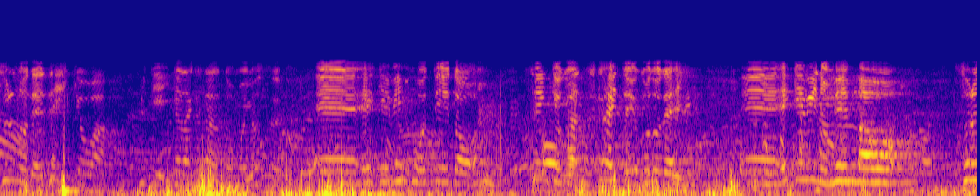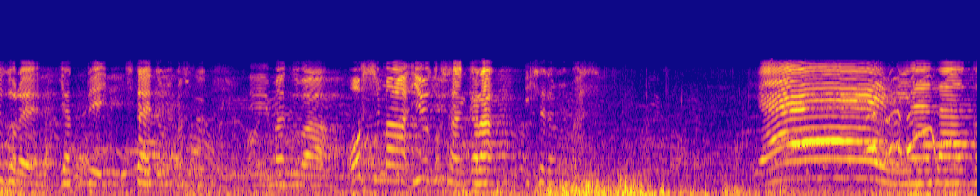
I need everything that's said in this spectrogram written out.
するのでぜひ今日は見ていただけたらと思います、えー AKB48 選挙が近いということで、えー AKB のメンバーをそれぞれやっていきたいと思います、えーまずは大島優子さんからいきたいと思います。イエーイ！皆さんこ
